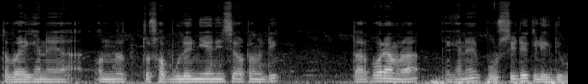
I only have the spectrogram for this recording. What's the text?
তারপর এখানে অন্য তো সবগুলোই নিয়ে নিছে অটোমেটিক তারপরে আমরা এখানে প্রসিডে ক্লিক দিব।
